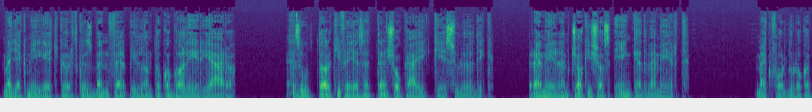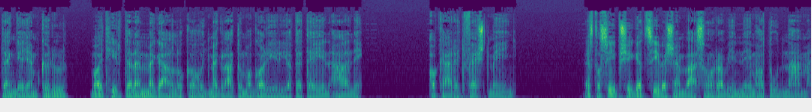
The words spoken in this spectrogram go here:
Megyek még egy kört közben, felpillantok a galériára. Ezúttal kifejezetten sokáig készülődik. Remélem csak is az én kedvemért. Megfordulok a tengelyem körül, majd hirtelen megállok, ahogy meglátom a galéria tetején állni. Akár egy festmény. Ezt a szépséget szívesen vászonra vinném, ha tudnám.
